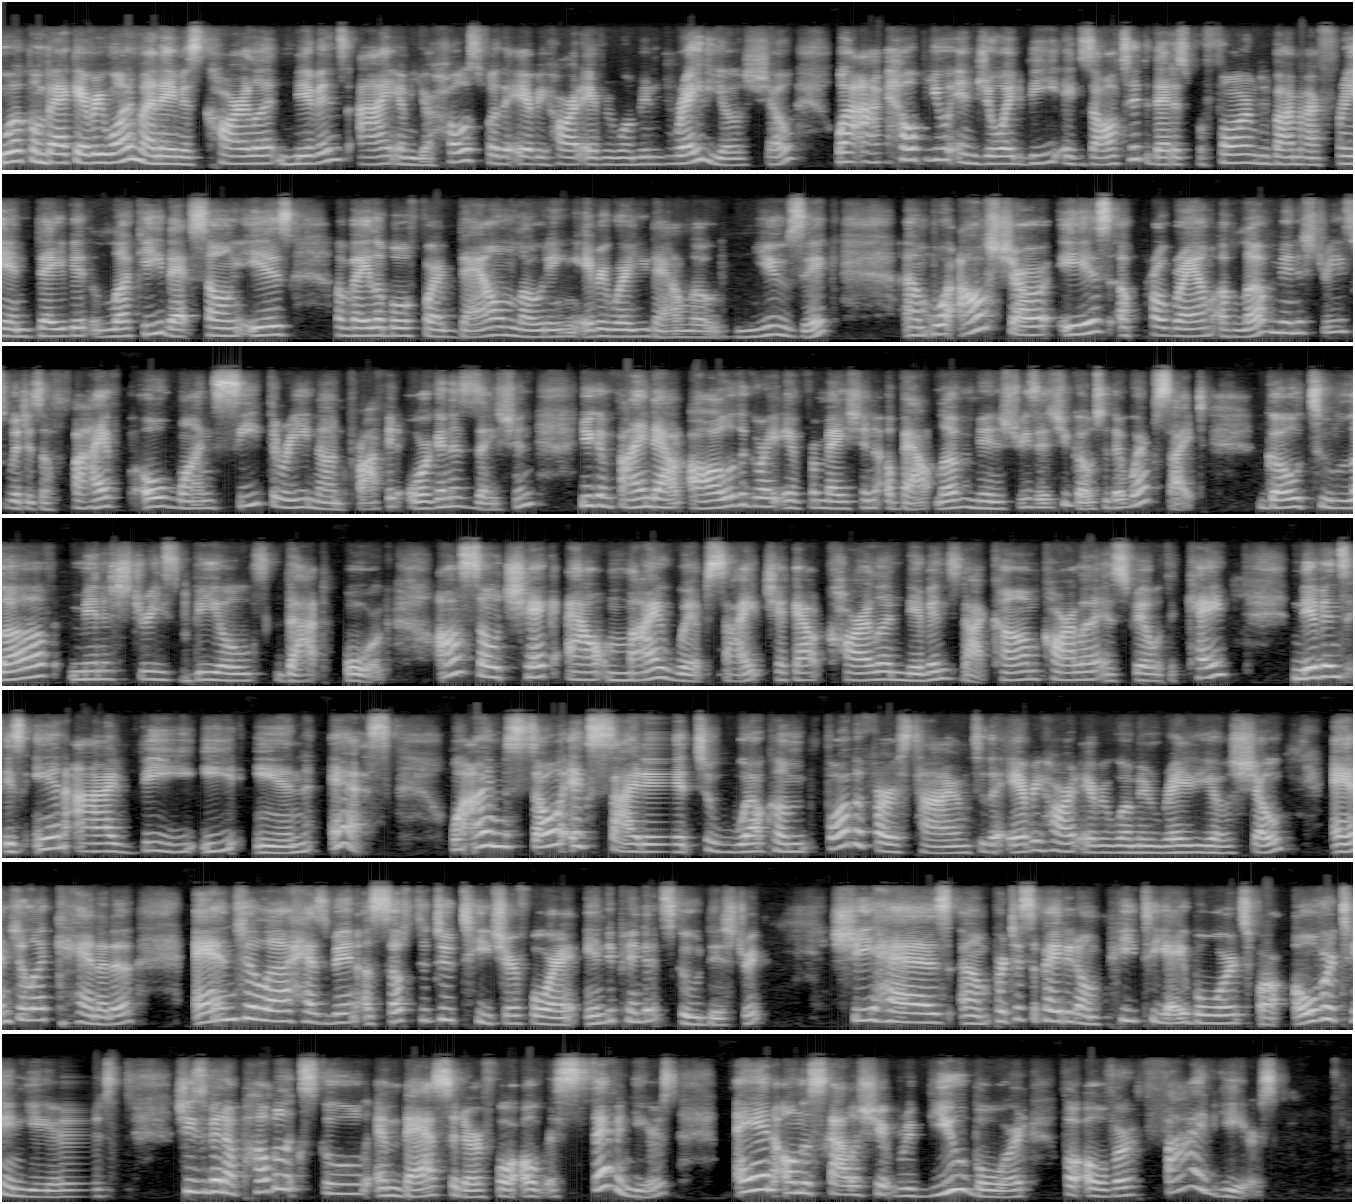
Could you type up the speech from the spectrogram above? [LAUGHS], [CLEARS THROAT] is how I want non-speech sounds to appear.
Welcome back, everyone. My name is Carla Nivens. I am your host for the Every Heart, Every Woman radio show. Well, I hope you enjoyed Be Exalted. That is performed by my friend David Lucky. That song is available for downloading everywhere you download music. Um, well, Our Show is a program of Love Ministries, which is a 501c3 nonprofit organization. You can find out all of the great information about Love Ministries as you go to their website. Go to loveministriesbuilds.org. Also, check out my website. Check out carlanivens.com. Carla is spelled with a K. Nivens is N I V E N S. Well, I'm so excited to welcome for the first time to the Every Heart, Every Woman radio show, Angela Canada. Angela has been a substitute teacher for an independent school district. She has um, participated on PTA boards for over 10 years. She's been a public school ambassador for over seven years and on the Scholarship Review Board for over five years.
